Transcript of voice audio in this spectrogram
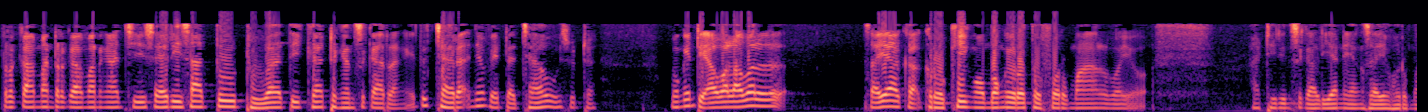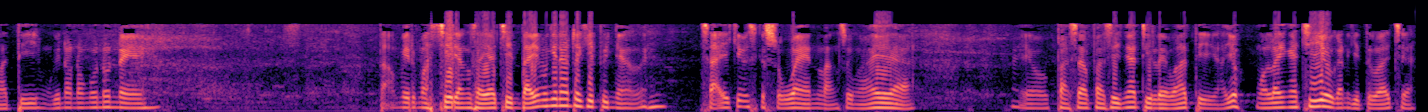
rekaman-rekaman ngaji seri 1, 2, 3 dengan sekarang. Itu jaraknya beda jauh sudah. Mungkin di awal-awal saya agak grogi ngomongnya roto formal koyo hadirin sekalian yang saya hormati, mungkin ono ngono nih. Takmir masjid yang saya cintai mungkin ada gitunya. Saya wis kesuwen langsung aja. Ayo bahasa basinya dilewati. Ayo mulai ngaji yuk kan gitu aja.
